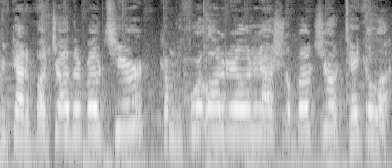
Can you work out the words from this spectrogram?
We've got a bunch of other boats here. Come to the Fort Lauderdale International Boat Show. Take a look.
